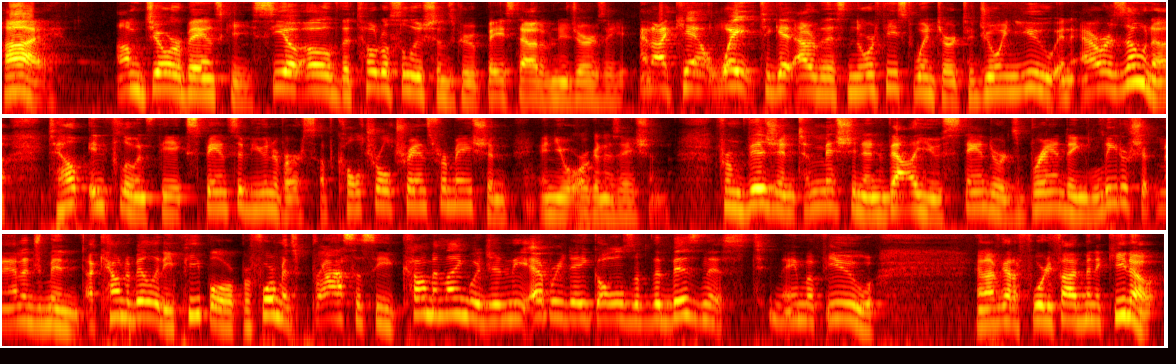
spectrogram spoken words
Hi, I'm Joe Urbanski, COO of the Total Solutions Group based out of New Jersey, and I can't wait to get out of this Northeast winter to join you in Arizona to help influence the expansive universe of cultural transformation in your organization. From vision to mission and values, standards, branding, leadership management, accountability, people, performance processes, common language, and the everyday goals of the business, to name a few. And I've got a 45 minute keynote.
